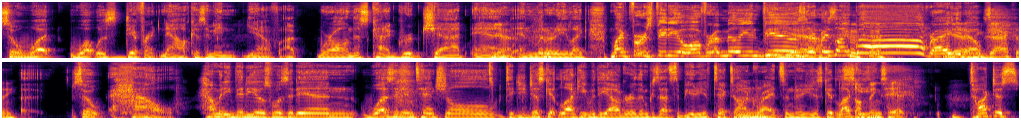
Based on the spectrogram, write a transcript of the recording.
So what what was different now? Because I mean, you know, I, we're all in this kind of group chat, and Yeah. and literally like my first video over a million views, and everybody's like, "Whoa!" right? you Yeah, know. exactly. So how how many videos was it in? Was it intentional? Did you just get lucky with the algorithm? Because that's the beauty of TikTok, Mhm. right? Sometimes you just get lucky. Something's hit. Talk to us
